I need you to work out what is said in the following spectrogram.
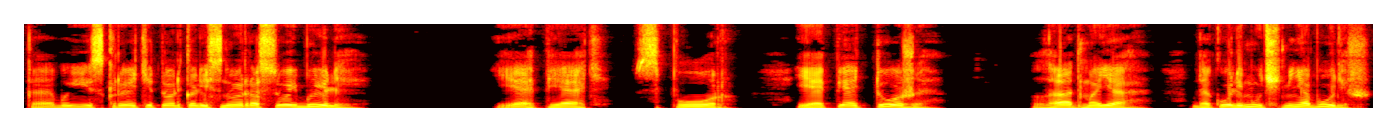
Кабы искры эти только лесной росой были. И опять спор и опять тоже. Лад моя, да коли мучить меня будешь,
